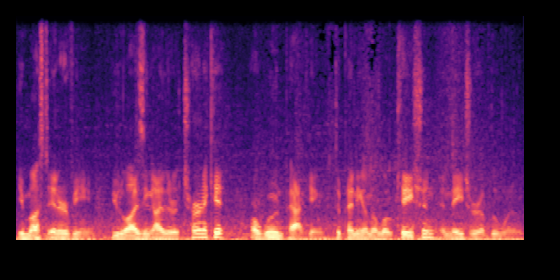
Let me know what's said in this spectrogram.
you must intervene, utilizing either a tourniquet or wound packing, depending on the location and nature of the wound.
